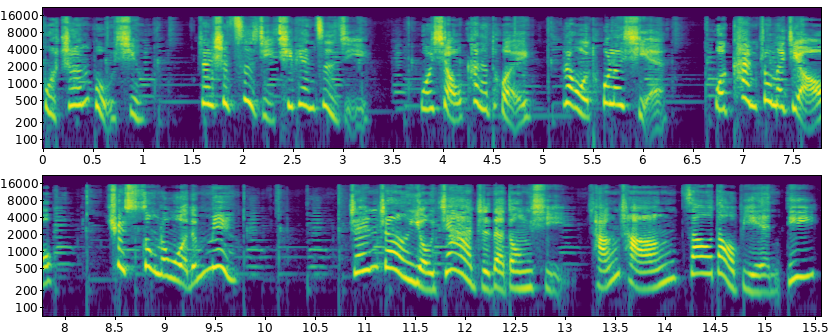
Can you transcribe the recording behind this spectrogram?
我真不幸，真是自己欺骗自己。”我小看的腿让我脱了险，我看中了脚却送了我的命。真正有价值的东西常常遭到贬低。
